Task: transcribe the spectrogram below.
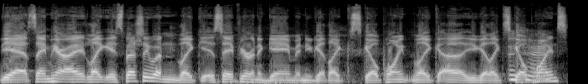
Yeah, same here. I like, especially when like, say if you're in a game and you get like skill point, like uh, you get like skill Mm-hmm. points.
